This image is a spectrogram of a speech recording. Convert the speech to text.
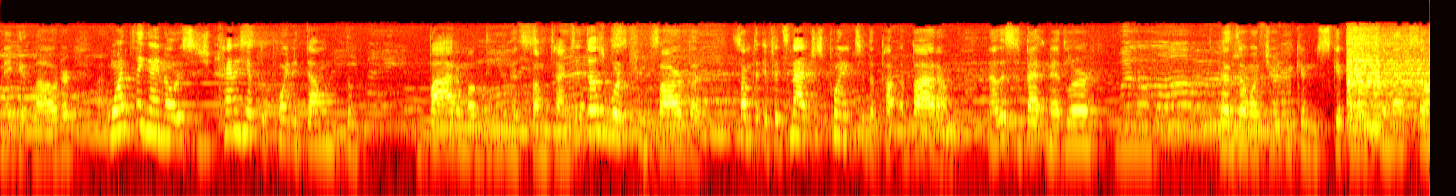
make it louder. One thing I noticed is you kind of have to point it down the bottom of the unit sometimes. It does work from far, but something if it's not, just point it to the bottom. Now this is Bette Midler. You know, depends on what you're. We can skip it to the next song.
